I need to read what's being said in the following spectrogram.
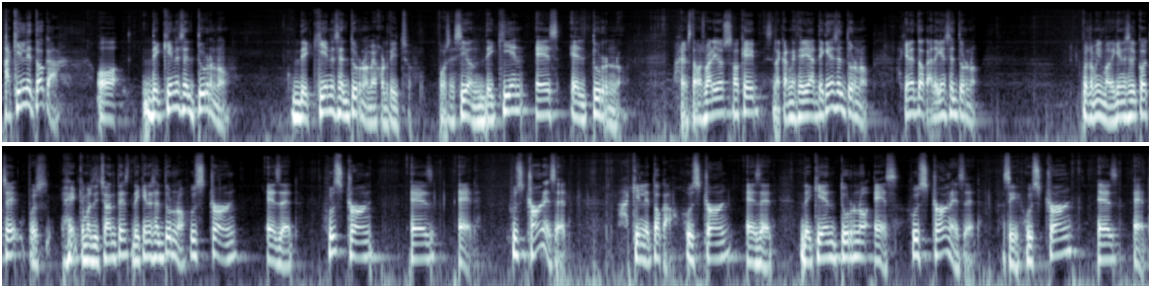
¿A quién le toca? O ¿de quién es el turno? ¿De quién es el turno, mejor dicho? Posesión. ¿De quién es el turno? Bueno, estamos varios, ok. En la carnicería. ¿De quién es el turno? ¿A quién le toca? ¿De quién es el turno? Pues lo mismo, ¿de quién es el coche? Pues que hemos dicho antes, ¿de quién es el turno? Whose turn is it? Whose turn is it? Whose turn is it? ¿A quién le toca? Whose turn is it? ¿De quién turno es? Whose turn is it? Así, whose turn is it?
